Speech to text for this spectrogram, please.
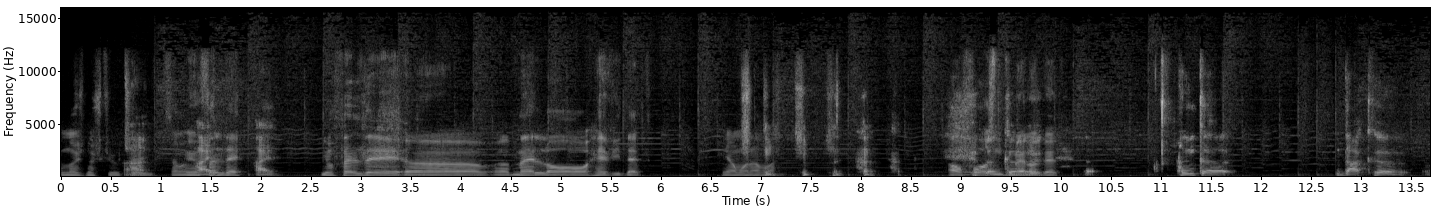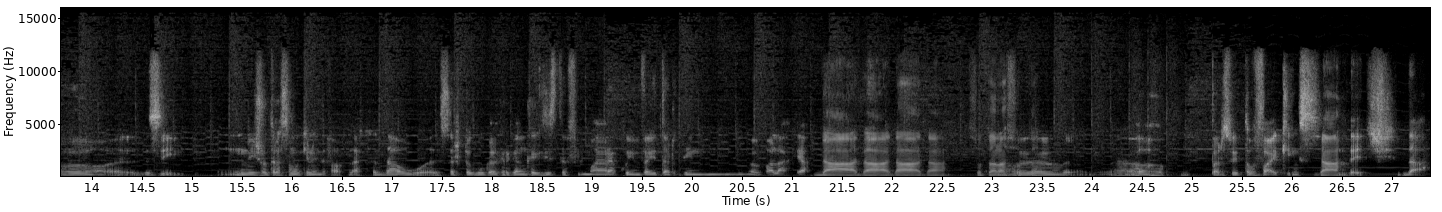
nu, nu știu ce, hai. e un hai. fel de... Hai E un fel de uh, uh, melo heavy death. Ia mă mă. Au fost încă, melo death. Încă dacă uh, zi, nici nu trebuie să mă chinui de fapt, dacă dau uh, search pe Google, cred că încă există filmarea cu Invader din Valahia. Da, da, da, da. 100%. Uh, Pursuit of Vikings. Da. Deci, da.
